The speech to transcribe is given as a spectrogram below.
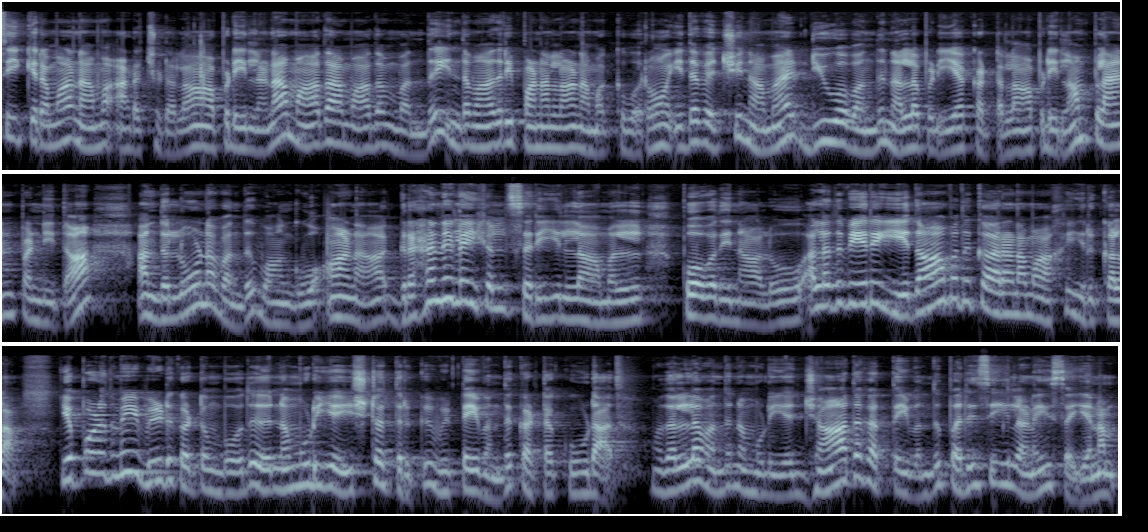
சீக்கிரமாக நாம் அடைச்சிடலாம். அப்படி இல்லைன்னா மாதா மாதம் வந்து இந்த மாதிரி பணம்லாம் நமக்கு வரும். இதை வச்சு நாம் டியூவை வந்து நல்லபடியாக கட்டலாம். அப்படிலாம் பிளான் பண்ணி தான் அந்த லோனை வந்து வாங்குவோம். ஆனால் கிரகநிலைகள் சரியில்லாமல் போவதினாலோ அல்லது வேறு ஏதாவது காரணமாக இருக்கலாம். எப்பொழுதுமே வீடு கட்டும்போது நம்முடைய இஷ்டத்திற்கு வீட்டை வந்து கட்டக்கூடாது. முதல்ல வந்து நம்முடைய ஜாதகத்தை வந்து பரிசீலனை செய்யணும்.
